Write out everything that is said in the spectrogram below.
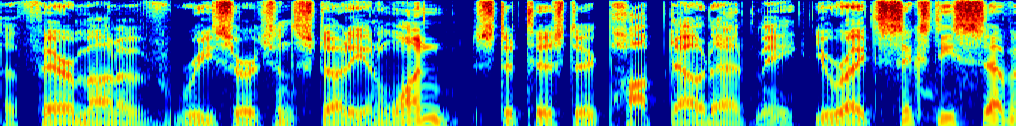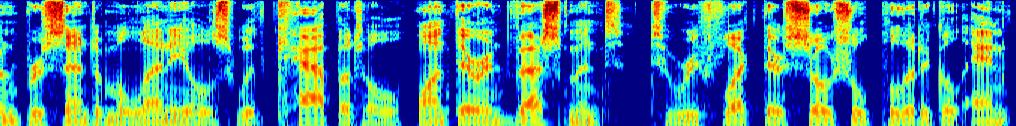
a fair amount of research and study, and one statistic popped out at me. You write 67% of millennials with capital want their investment to reflect their social, political, and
